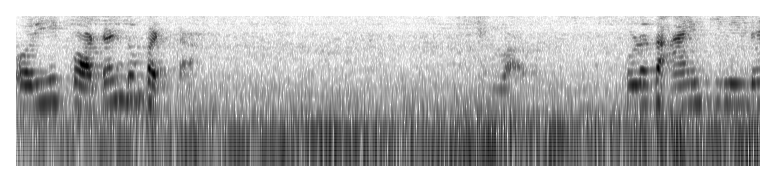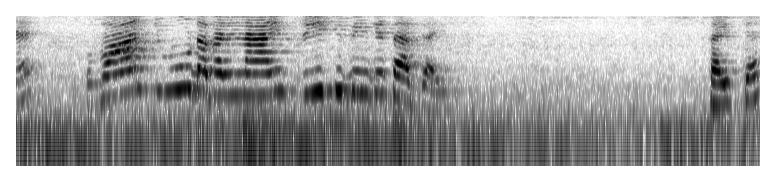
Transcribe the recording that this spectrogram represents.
और ये कॉटन दुपट्टा। थोड़ा सा आइन की नीड है। One two double nine free shipping के साथ गाइस साइज़ क्या?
